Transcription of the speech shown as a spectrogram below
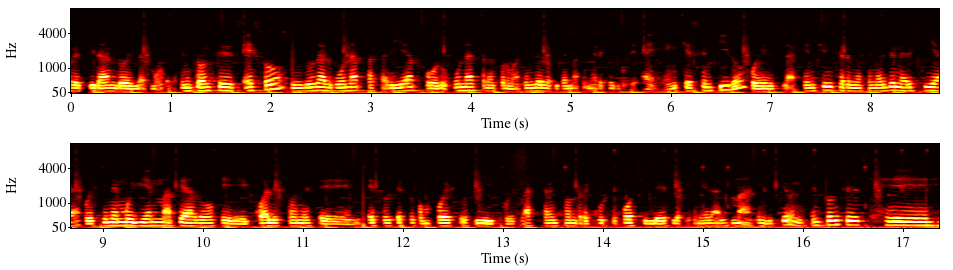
retirando de la atmósfera. Entonces, eso sin duda alguna pasaría por una transformación de los sistemas energéticos. ¿En qué sentido? Pues la Agencia Internacional de Energía pues tiene muy bien mapeado eh, cuáles son este, esos, esos compuestos y pues básicamente son recursos fósiles lo que generan más emisiones. Entonces, eh,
